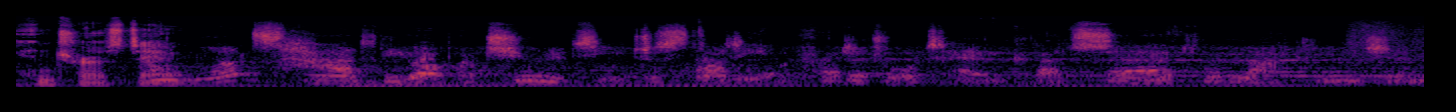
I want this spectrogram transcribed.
I Interesting. once had the opportunity to study a Predator tank that served the Black Legion.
